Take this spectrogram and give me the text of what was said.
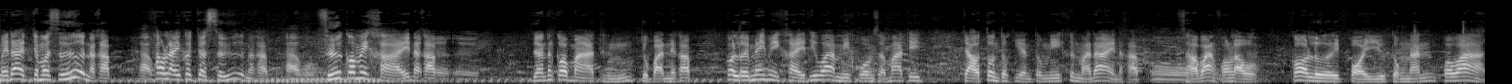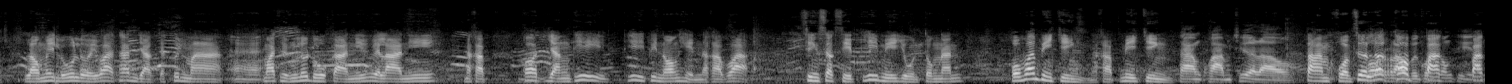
ไม่ได้จะมาซื้อนะครับครับ เท่าไรก็จะซื้อนะครับครับผมซื้อก็ไม่ขายนะครับเออเออดังนั้นก็มาถึงจุบันนะครับ ก็เลยไม่มีใครที่ว่ามีความสามารถที่จะเอาต้นตะเคียนตรงนี้ขึ้นมาได้นะครับโอ้ชาวบ้านของเราก็เลยปล่อยอยู่ตรงนั้น เพราะว่าเราไม่รู้เลยว่าท่านอยากจะขึ้นมาอ่าฮะมาถึงฤดูกาลนี้เวลานี้ นะครับ ก็อย่างที่ที่พี่น้องเห็นนะครับว่าสิ่งศักดิ์สิทธิ์ที่มีอยู่ตรงนั้น ผมว่ามีจริงนะครับ มีจริงตามความเชื่อเรา ตามความเชื่อเพแล้วราะเราก็เป็นคนปราท้องถิ่นปรา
